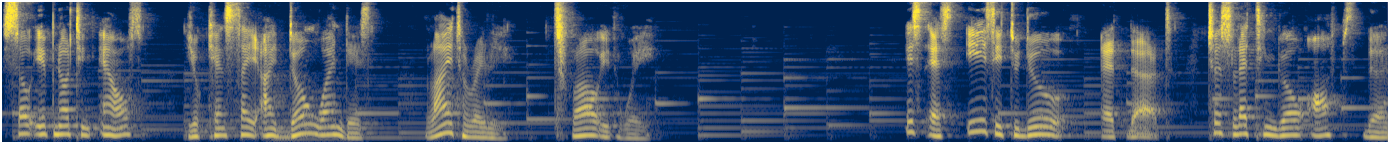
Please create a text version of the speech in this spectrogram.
So if nothing else, you can say I don't want this, literally throw it away. It's as easy to do as that just letting go of the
